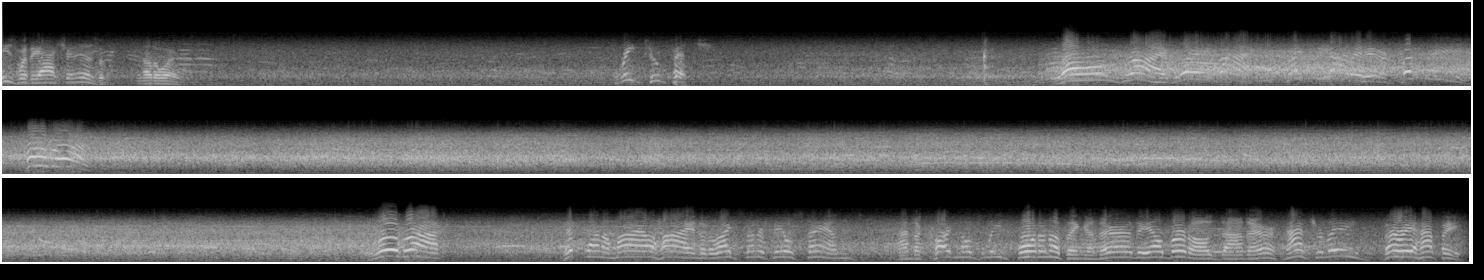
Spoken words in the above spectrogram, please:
He's where the action is, in other words. 3 2 pitch. Long drive, way back. Might be out of here. Could be. Brock hit one a mile high into the right center field stands, and the Cardinals lead four to nothing. And there are the El Birdos down there, naturally very happy.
